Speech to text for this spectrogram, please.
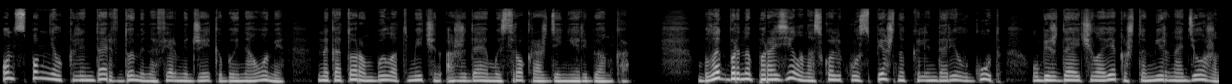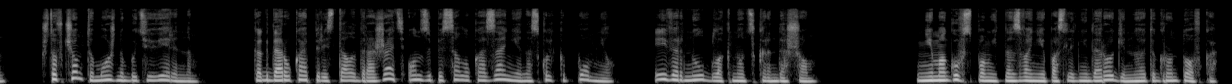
Он вспомнил календарь в доме на ферме Джейкоба и Наоми, на котором был отмечен ожидаемый срок рождения ребенка. Блэкберна поразило, насколько успешно календарил Гуд, убеждая человека, что мир надежен, что в чем то можно быть уверенным. Когда рука перестала дрожать, он записал указания, насколько помнил, и вернул блокнот с карандашом. Не могу вспомнить название последней дороги, но это грунтовка.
